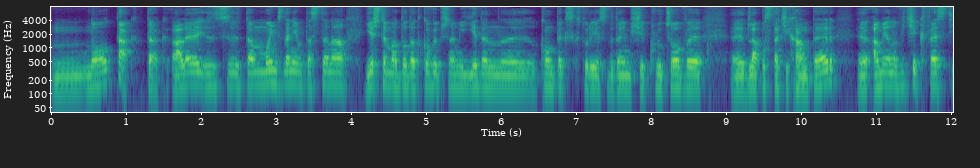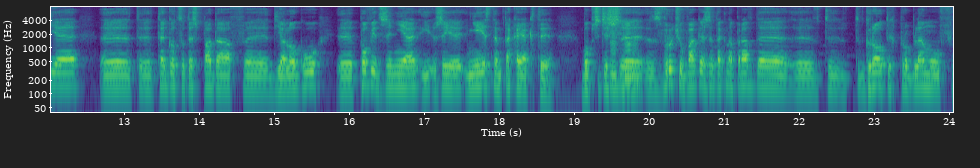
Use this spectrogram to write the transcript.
Mm, no tak, tak, ale tam moim zdaniem ta scena jeszcze ma dodatkowy przynajmniej jeden e, kontekst, który jest wydaje mi się kluczowy e, dla postaci Hunter, e, a mianowicie kwestię tego, co też pada w dialogu, powiedz, że nie, że nie jestem taka jak ty. Bo przecież mhm. zwróć uwagę, że tak naprawdę gro tych problemów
